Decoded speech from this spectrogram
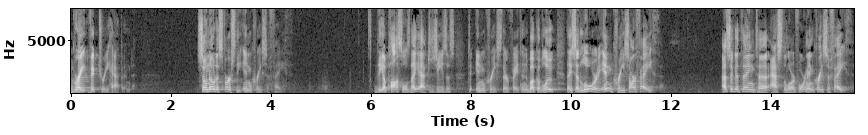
great victory happened. So notice first the increase of faith. The apostles, they asked Jesus to increase their faith. In the book of Luke, they said, Lord, increase our faith. That's a good thing to ask the Lord for, an increase of faith.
